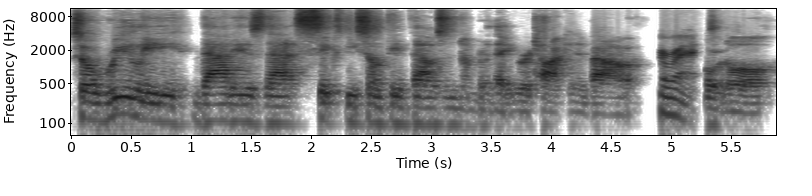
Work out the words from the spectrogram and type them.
So really, that is that sixty something thousand number that you were talking about Correct. total.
